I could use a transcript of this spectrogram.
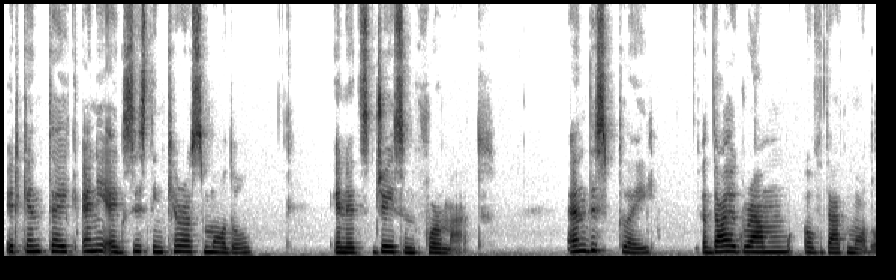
It can take any existing Keras model in its JSON format and display a diagram of that model.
